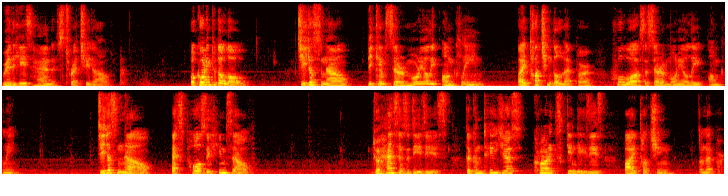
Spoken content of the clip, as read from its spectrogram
with his hand stretched out. According to the law, Jesus now became ceremonially unclean by touching the leper who was ceremonially unclean. Jesus now exposed himself to Hansen's disease, the contagious chronic skin disease, by touching the leper.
